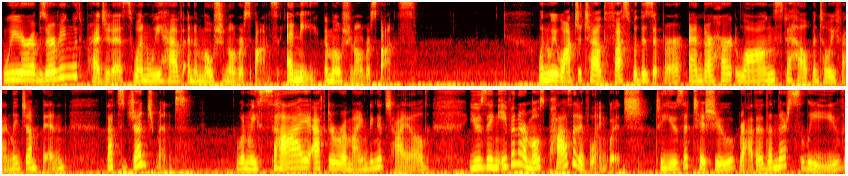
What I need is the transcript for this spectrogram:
We are observing with prejudice when we have an emotional response, any emotional response. When we watch a child fuss with a zipper and our heart longs to help until we finally jump in, that's judgment. When we sigh after reminding a child, using even our most positive language, to use a tissue rather than their sleeve,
